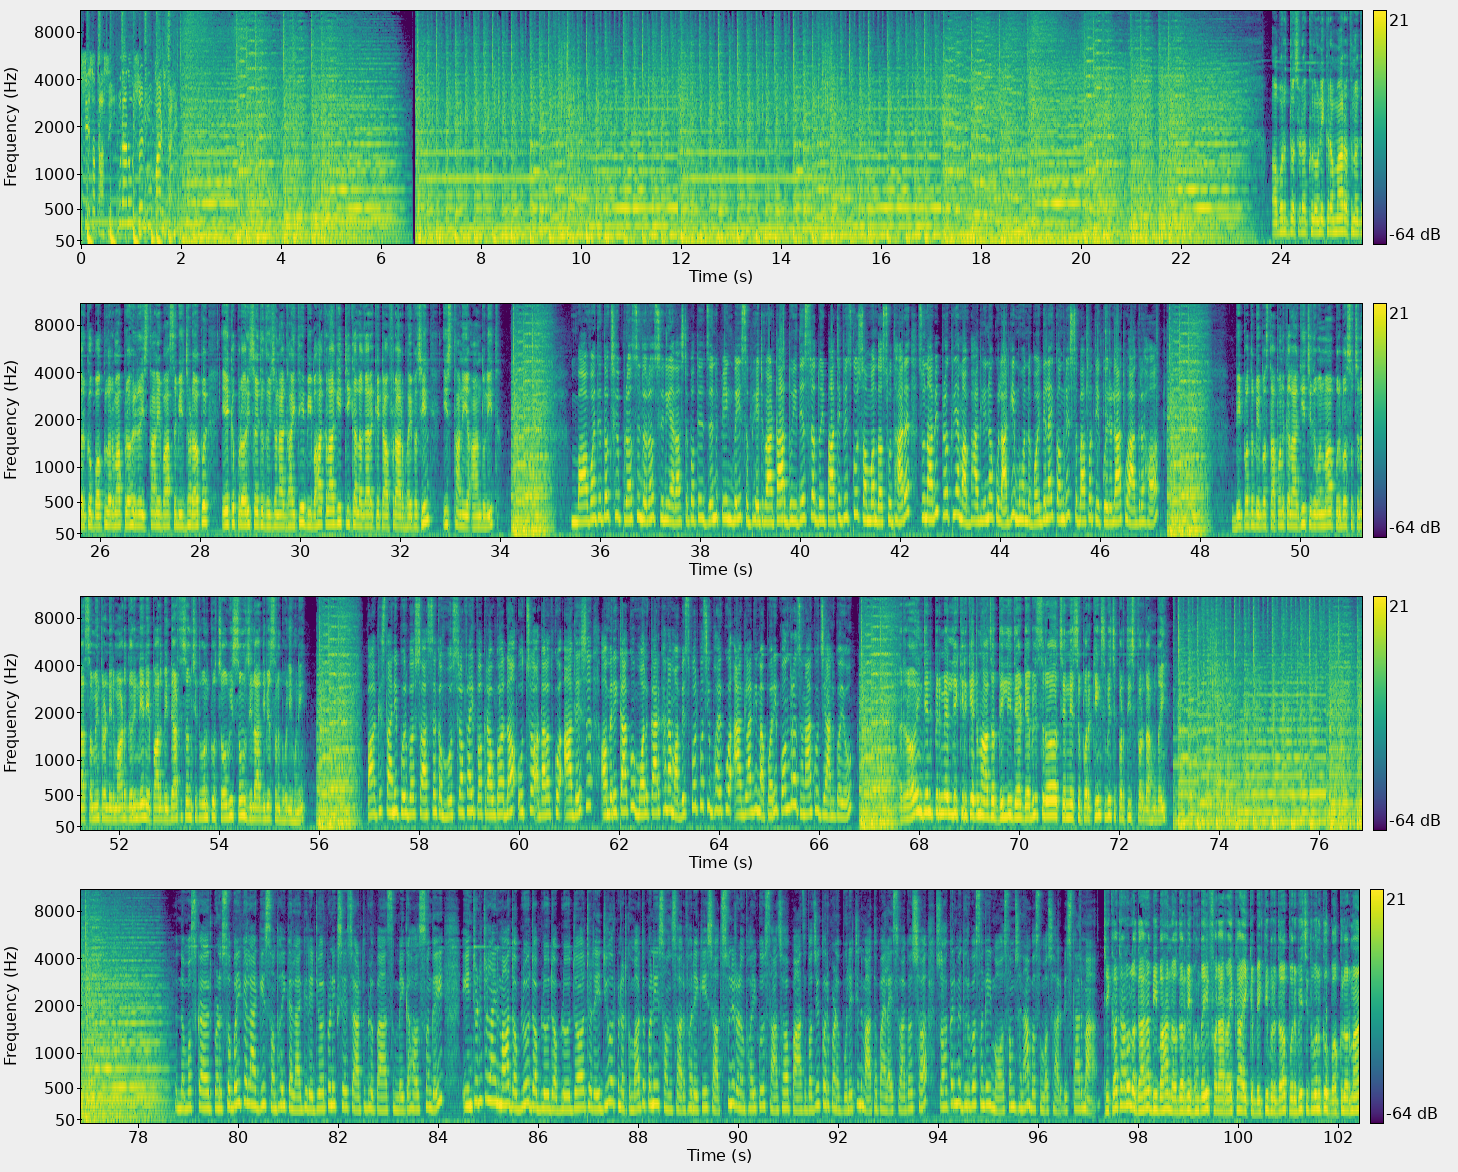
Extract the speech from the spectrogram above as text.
सय सतासी पुरानो स्वयम्भू पाठशाला अवरुद्ध सडक खुलाउने क्रममा रत्नगरको बकुलरमा प्रहरी र स्थानीय बीच झडप। एक प्रहरी सहित दुईजना घाइते विवाहका लागि टीका लगाएर केटा फरार भएपछि स्थानीय आन्दोलित। माओवादी अध्यक्ष प्रचण्ड र चिनिया राष्ट्रपति जिनपिङ बीच भेटवार्ता दुई देश र दुई पार्टी बीचको सम्बन्ध सुधार चुनावी प्रक्रियामा भाग लिनको लागि मोहन वैद्यलाई कंग्रेस सभापति कोइरालाको आग्रह। विपद व्यवस्थापनका लागि चितवनमा पूर्व सूचना संयन्त्र निर्माण गरिने नेपाल विद्यार्थी संघ चितवनको चौबिसौं जिल्ला अधिवेशन भोलि हुने पाकिस्तानी पूर्व शासक मुशरफलाई पक्राउ गर्न उच्च अदालतको आदेश अमेरिकाको मल कारखानामा विस्फोटपछि भएको आगलागीमा परि पन्ध्र जनाको ज्यान गयो र इन्डियन प्रिमियर लिग क्रिकेटमा आज दिल्ली डेयर डेभिल्स र चेन्नई सुपर किङ्स बीच प्रतिस्पर्धा हुँदै नमस्कार अर्पण सबैका लागि सधैँका लागि रेडियो अर्पण एक सय चार थुप्लो पाँच मेगाहलसँगै इन्टरनेट लाइनमा W W W dot radio Arpan dot कमबाट पनि संसारभरिकै साथ सुनिरहनु भएको साँझ पाँच बजेको अर्पण बुलेटिनमा तपाईँलाई स्वागत छ। सहकर्मी ध्रुवसँगै म सम्झना अब समाचार विस्तारमा टिकाटालो लगाएर विवाह नगर्ने भन्दै फरार रहेका एक व्यक्ति विरुद्ध पूर्वी चितवनको बकुलरमा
